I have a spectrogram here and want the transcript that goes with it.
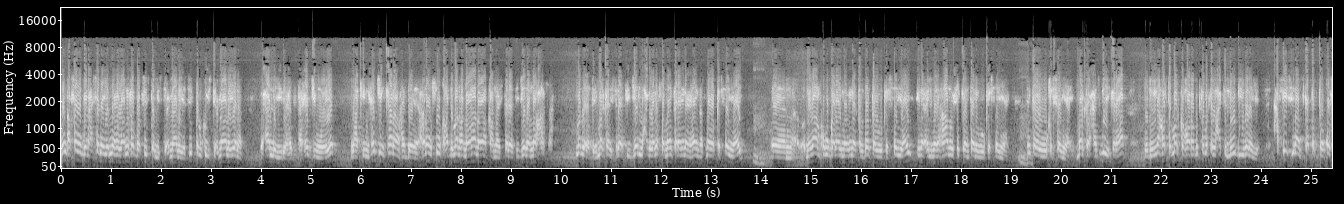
nin asaga ganacsanaya mehe waa nin system isticmaalaya systemku isticmaalayana waxaa la yidhaahdaa hajin weeye laakiin hajinkana hade anugu suuqa dhimanha noolaana u aqaana istaraatiijiyada noocaas ah ma garatay marka istaraatiijiyad lacag laga samayn kara inay ahayn asna waa qirsan yahay. Nidaamka u galayna inay qaldantahay wuu qirsan yahay inay cilmi la'aan wixii keentana wuu yahay. Intaba wuu qirsan yahay. Marka waxaan isdhihi karaa dadweynaha horta marka hore dadka marka lacagta loo dhiibanayo xafiis inaad iska tagto qof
